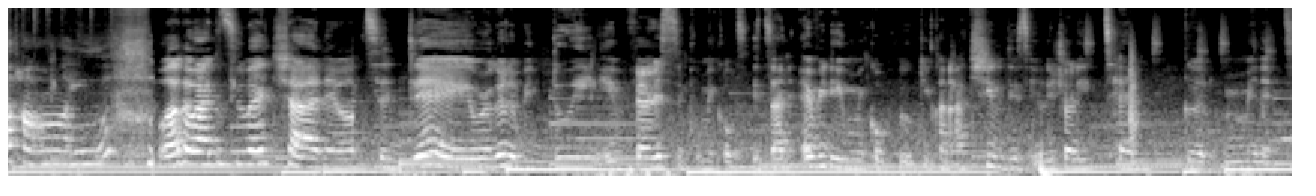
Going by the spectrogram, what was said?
welcome back to my channel. Today we're to be doing a very simple makeup. It's an everyday makeup look. You can achieve this in literally 10 good minutes.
